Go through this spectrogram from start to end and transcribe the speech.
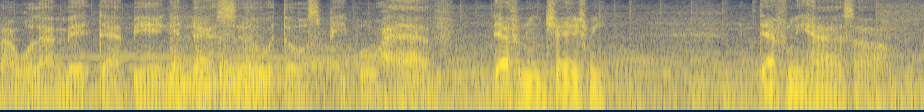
I will admit that being in that cell with those people have definitely changed me. It definitely has um,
